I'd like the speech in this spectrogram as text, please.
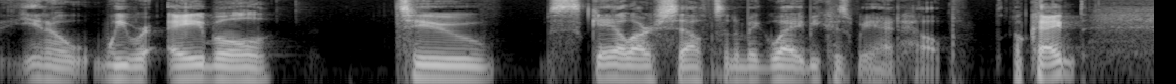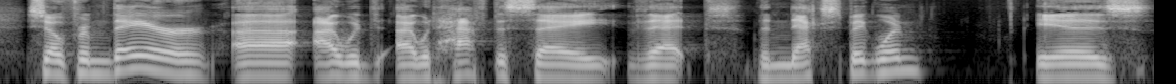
you know, we were able to scale ourselves in a big way because we had help. Okay, so from there, uh, I would I would have to say that the next big one is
